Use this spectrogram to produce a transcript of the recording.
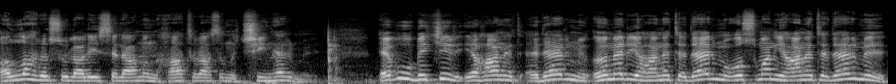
Allah Resulü Aleyhisselam'ın hatırasını çiğner mi? Ebu Bekir ihanet eder mi? Ömer ihanet eder mi? Osman ihanet eder mi?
